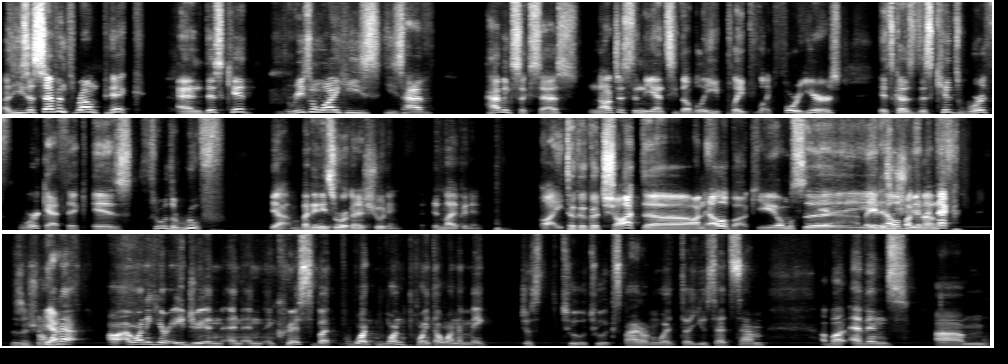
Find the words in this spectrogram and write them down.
Uh, He's a seventh round pick, and this kid, the reason why he's he's have having success, not just in the NCAA, he played like four years. It's because this kid's worth work ethic is through the roof. Yeah, but he needs to work on his shooting, in my opinion. Oh, he took a good shot uh, on Hellebuyck. He almost uh, Yeah, he hit Hellebuyck shoot in the neck. Doesn't shoot. I Yeah. wanna I I wanna hear Adrian and, and, and Chris, but one one point I want to make just to to expand on what uh, you said, Sam, about Evans. Um,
